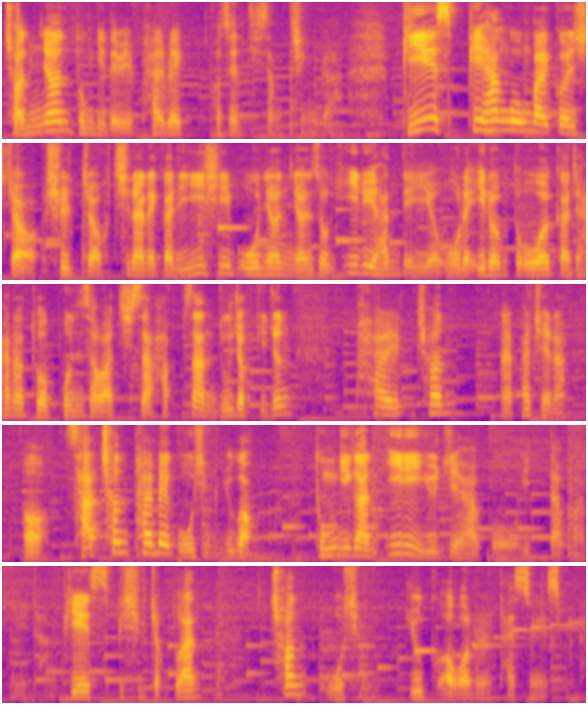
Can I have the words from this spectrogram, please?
전년 동기 대비 800% 이상 증가. BSP 항공 발권 실적, 실적 지난해까지 25년 연속 1위 한 데 이어 올해 1월부터 5월까지 하나투어 본사와 지사 합산 누적 기준 8천 아니 8천이나 어 4,856억 동기간 1위 유지하고 있다고 합니다. BSP 실적 또한 1,056억 원을 달성했습니다.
